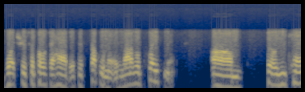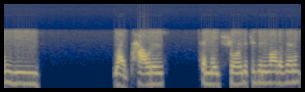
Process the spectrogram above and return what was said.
what you're supposed to have. It's a supplement. It's not a replacement. Um, so you can use like powders to make sure that you're getting all the venom,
